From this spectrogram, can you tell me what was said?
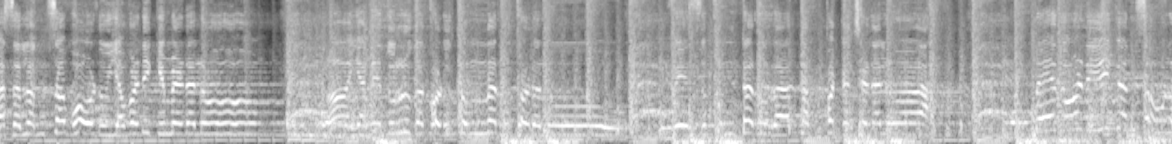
అసలంచబోడు ఎవడికి మెడలు? ఆయనెదురుగా కొడుతున్నారు తొడలు. వేసుకుంటారు రా తప్పక చెడలు. పేదోడి కన్సౌల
